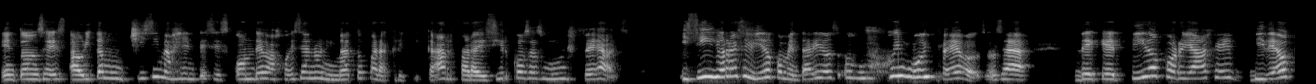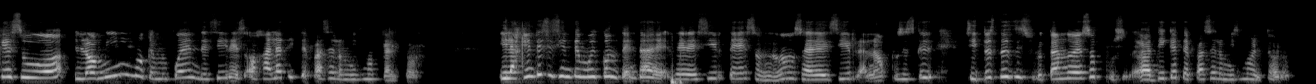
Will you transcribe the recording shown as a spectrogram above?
Entonces, ahorita muchísima gente se esconde bajo ese anonimato para criticar, para decir cosas muy feas. Y sí, yo he recibido comentarios muy, muy feos, o sea, de que pido por viaje, video que subo, lo mínimo que me pueden decir es, ojalá a ti te pase lo mismo que al toro. Y la gente se siente muy contenta de, decirte eso, ¿no? O sea, de decir, no, pues es que si tú estás disfrutando eso, pues a ti que te pase lo mismo el toro.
